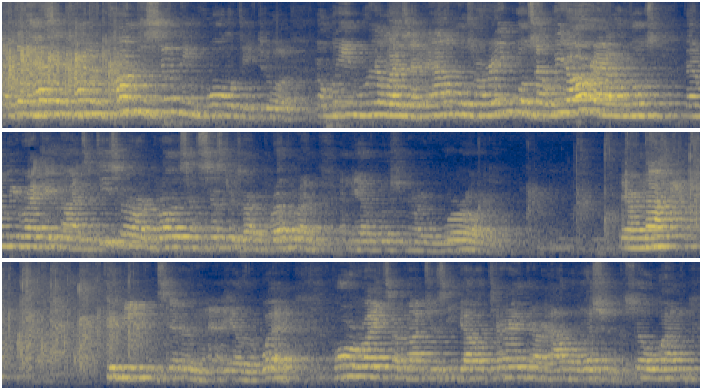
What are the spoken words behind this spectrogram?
but it has a kind of condescending quality to it. And we realize that animals are equals, that are animals, then we recognize that these are our brothers and sisters, our brethren in the evolutionary world. They are not to be considered in any other way. Moral rights are not just egalitarian, they're abolitionist. So when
